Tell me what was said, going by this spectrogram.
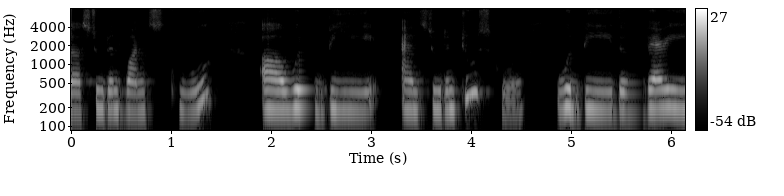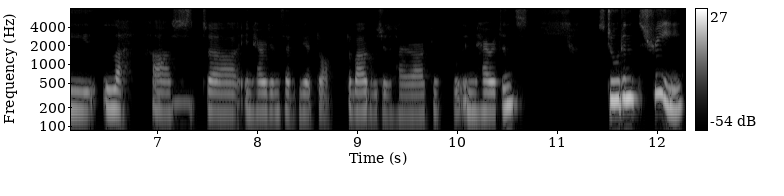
uh, student one school uh, would be and student two school would be the very last uh, inheritance that we had talked about, which is hierarchical inheritance. Student three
